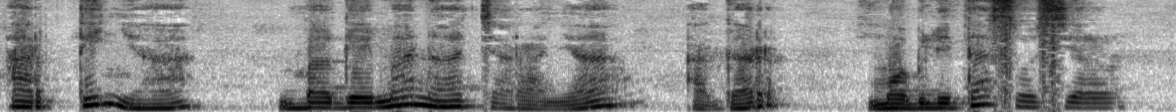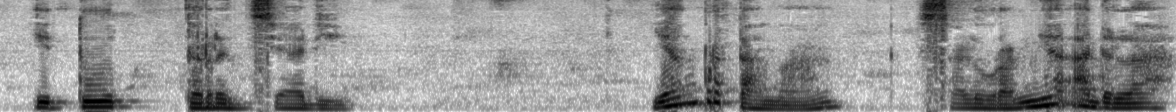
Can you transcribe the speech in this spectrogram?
Artinya, bagaimana caranya agar mobilitas sosial itu terjadi? Yang pertama, salurannya adalah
